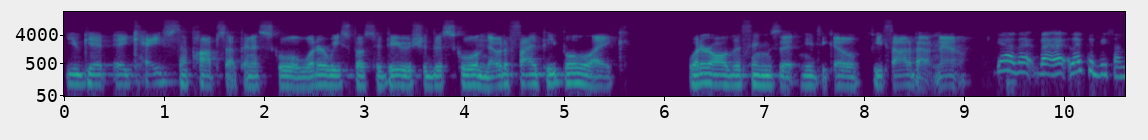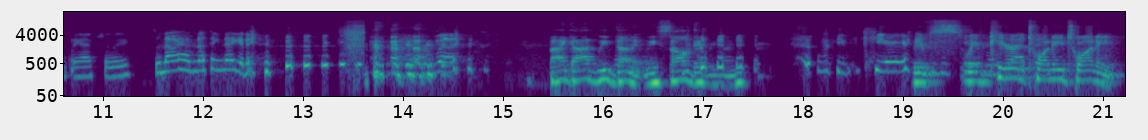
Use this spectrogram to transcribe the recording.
you get a case that pops up in a school? What are we supposed to do? Should the school notify people? Like what are all the things that need to go be thought about now yeah that that, that could be something actually so now i have nothing negative but By God, we've done it. We've solved everything. we've cured we've we've my cured 2020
